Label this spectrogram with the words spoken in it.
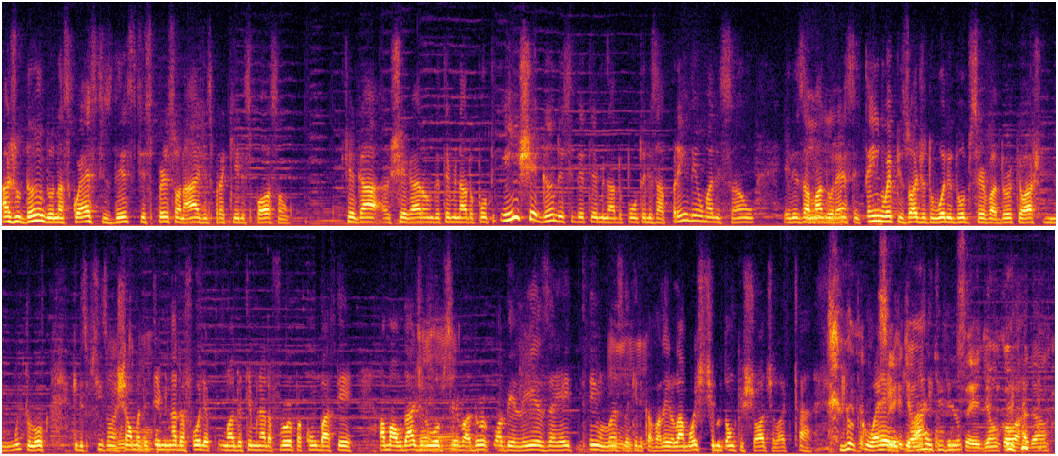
ajudando nas quests destes personagens para que eles possam chegar, chegar a um determinado ponto. E em chegando a esse determinado ponto, eles aprendem uma lição, eles uhum. amadurecem. Uhum. Tem um episódio do Olho do Observador que eu acho muito louco, que eles precisam muito achar uma determinada folha, uma determinada flor para combater a maldade uhum. no observador com a beleza. E aí tem o lance uhum. daquele cavaleiro lá, maior estilo Don Quixote lá, que tá junto com o Eric lá, entendeu? Sergião Covardão.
